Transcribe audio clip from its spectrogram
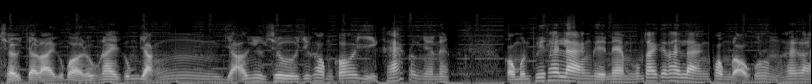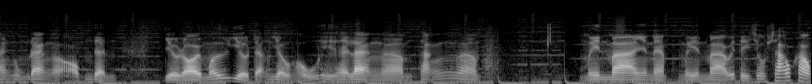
sự trở lại của Brunei cũng vẫn dở như xưa chứ không có cái gì khác đâu nha anh em. Còn bên phía Thái Lan thì anh em cũng thấy cái Thái Lan phong độ của thằng Thái Lan cũng đang ổn định. Vừa rồi mới vừa trận giao hữu thì Thái Lan uh, thắng uh, Myanmar nha anh em. Myanmar với tỷ số 6-0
